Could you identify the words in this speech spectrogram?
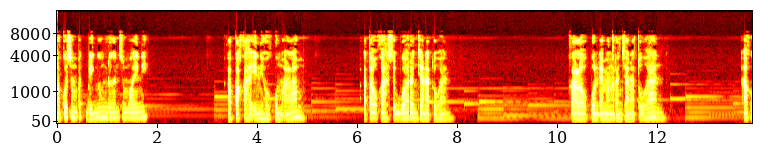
Aku sempat bingung dengan semua ini. Apakah ini hukum alam? Ataukah sebuah rencana Tuhan? Kalaupun emang rencana Tuhan, aku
